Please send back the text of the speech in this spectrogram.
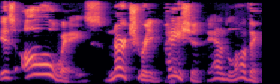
is always nurturing, patient, and loving,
